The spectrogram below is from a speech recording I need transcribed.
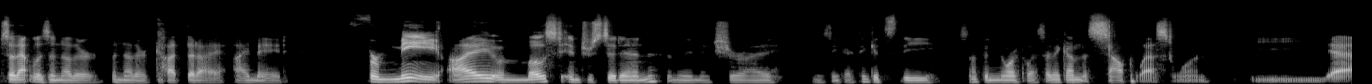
So that was another another cut that I I made. For me, I am most interested in. Let me make sure I. Think. I think it's the. It's not the northwest. I think I'm the southwest one. Yeah.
